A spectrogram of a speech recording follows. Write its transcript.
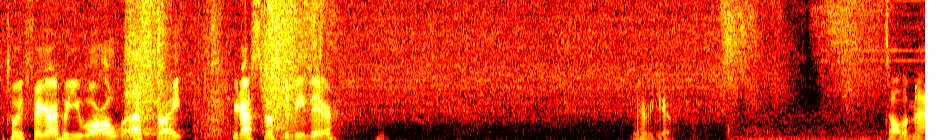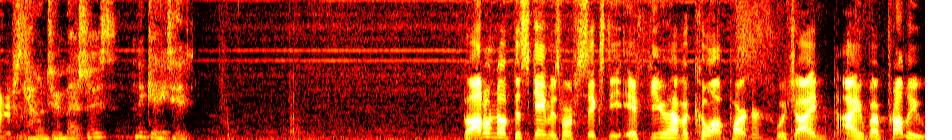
until we figure out who you are. Oh, that's right. You're not supposed to be there. There we go. That's all that matters. Countermeasures negated. But I don't know if this game is worth 60. If you have a co-op partner, which I, I, I probably,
